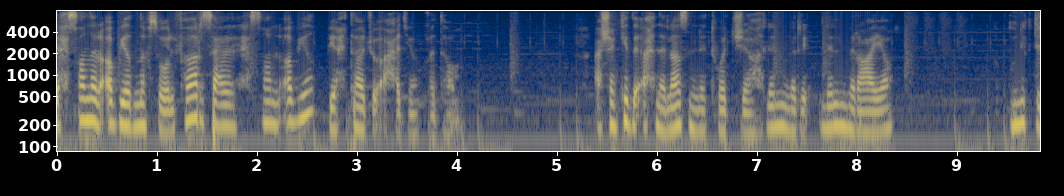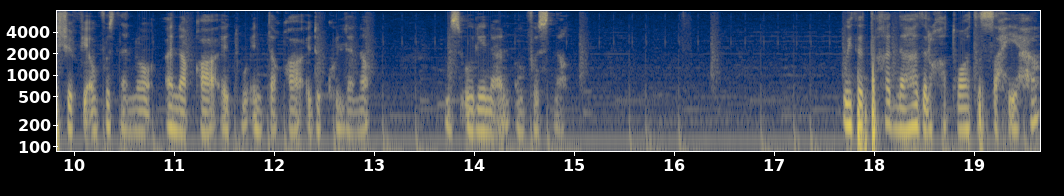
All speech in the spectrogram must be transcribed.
الحصان الأبيض نفسه والفارس على الحصان الأبيض بيحتاجوا أحد ينقذهم. عشان كذا إحنا لازم نتوجه للمر... للمراية ونكتشف في أنفسنا إنه أنا قائد وأنت قائد وكلنا مسؤولين عن أنفسنا. وإذا اتخذنا هذه الخطوات الصحيحة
